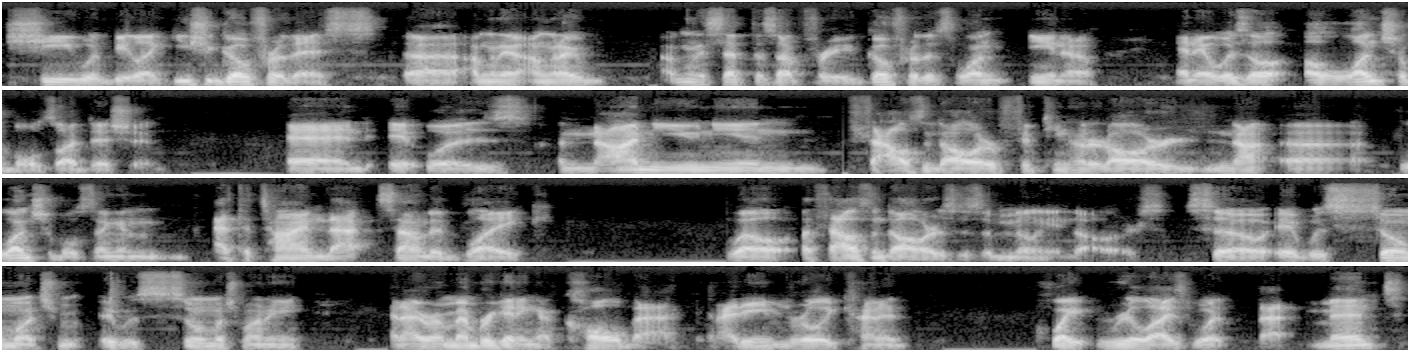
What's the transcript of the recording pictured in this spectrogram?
She would be like, "You should go for this. Uh, I'm gonna, I'm gonna, I'm gonna set this up for you. Go for this one, you know." And it was a, a Lunchables audition and it was a non-union thousand dollar fifteen hundred dollar not uh, lunchables thing. And at the time that sounded like well a thousand dollars is a million dollars. So it was so much it was so much money. And i remember getting a call back and i didn't even really kind of quite realize what that meant.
